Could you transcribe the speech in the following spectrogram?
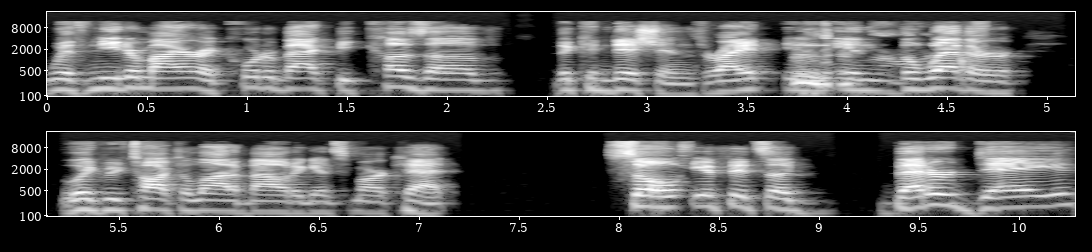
with Niedermeyer at quarterback because of the conditions, right? In mm-hmm. in the weather, like we've talked a lot about against Marquette. So if it's a better day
